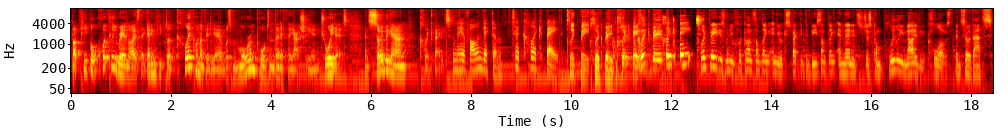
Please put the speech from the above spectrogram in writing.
but people quickly realized that getting people to click on a video was more important than if they actually enjoyed it. And so began clickbait. who may have fallen victim to clickbait. Clickbait. Clickbait. Clickbait. Clickbait. Clickbait. Clickbait is when you click on something and you expect it to be something, and then it's just completely not even close. And so that's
